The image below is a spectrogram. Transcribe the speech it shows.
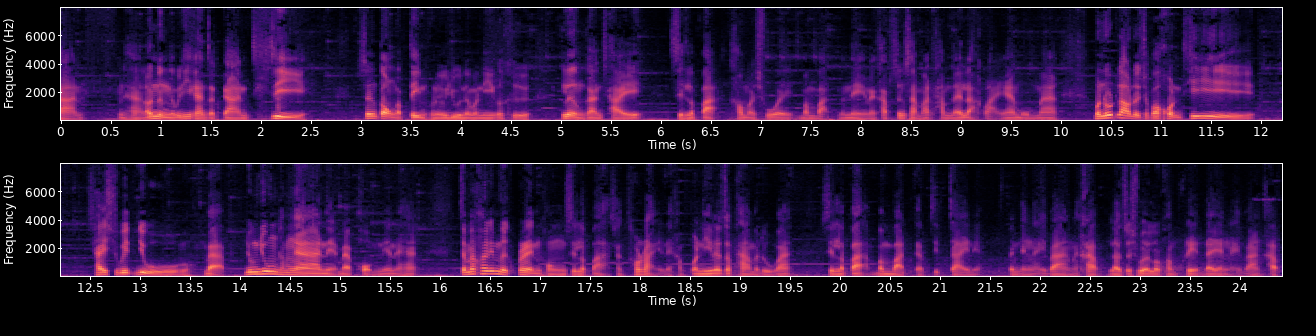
การนะฮะแล้วหนึ่งในวิธีการจัดการที่ดีซึ่งตรงกับธีมของนิวยูในวันนี้ก็คือเรื่องของการใช้ศิลปะเข้ามาช่วยบำบัดนั่นเองนะครับ ซึ่งสามารถทำได้หลากหลายแง่มุมมาก มนุษย์เราโดยเฉพาะคนที่ใช้ชีวิตอยู่แบบยุ่งๆทำงานเนี่ยแบบผมเนี่ยนะฮะ จะไม่ค่อยได้มึกประเด็นของศิลปะสักเท่าไหร่นะครับวันนี้เราจะพามาดูว่าศิลปะบำบัดกับจิตใจเนี่ยเป็นยังไงบ้างนะครับ เราจะช่วยลดความเครียดได้ยังไงบ้างครับ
